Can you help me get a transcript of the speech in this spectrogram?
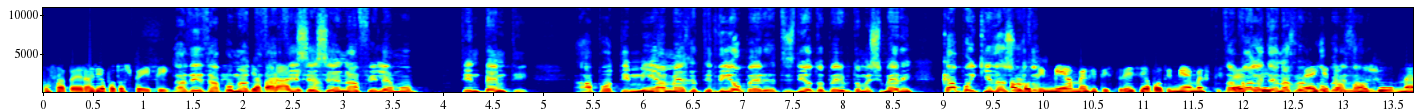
που θα περάσει από το σπίτι. Δηλαδή θα πούμε ότι Για θα έρθει παράδειγμα. σε σένα φίλε μου την Πέμπτη. Από τη μία μέχρι τη δύο, περί- τις δύο το περίπου το μεσημέρι, κάπου εκεί θα σου Από τη έρθουν. μία μέχρι τις 3 ή από τη μία μέχρι τις 4. Θα βάλετε ένα χρονικό Έχει το νου περιθώριο. σου, ναι,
